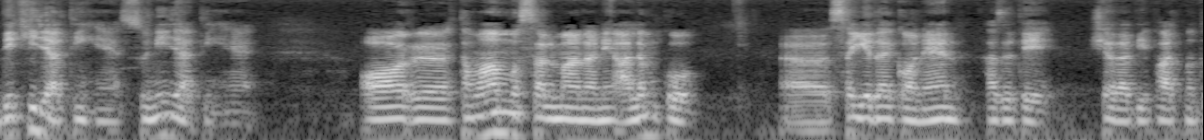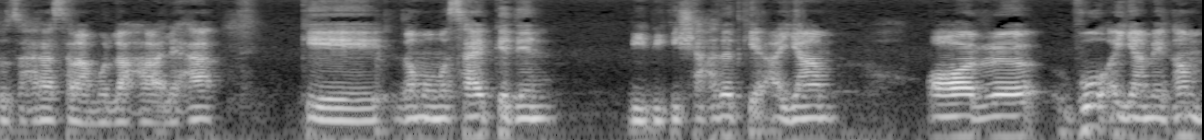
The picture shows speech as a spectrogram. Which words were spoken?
देखी जाती हैं, सुनी जाती हैं, और तमाम मुसलमान आलम को सैद कौनैन, हज़रत शहजादी फ़ातमत ज़हरा सलाम के गम मसाइब के दिन बीबी की शहादत के अयाम और वो अयाम गम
